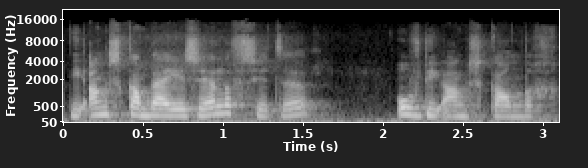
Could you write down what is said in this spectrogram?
Die angst kan bij jezelf zitten, of die angst kan er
